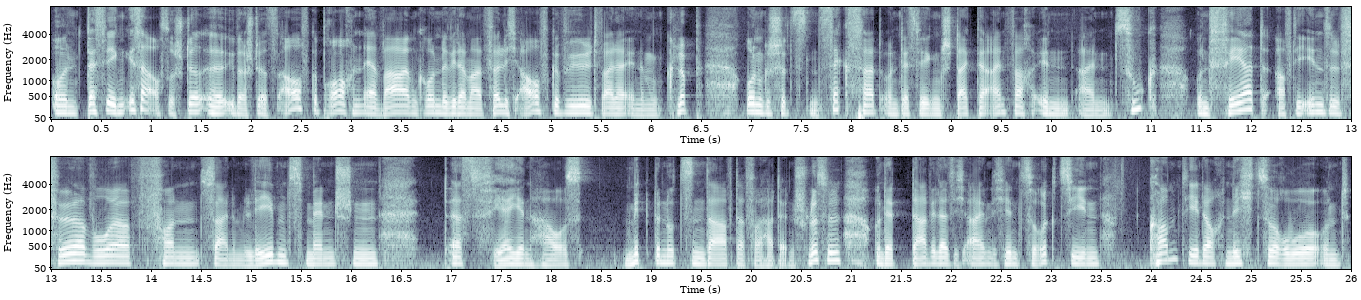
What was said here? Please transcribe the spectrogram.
Und deswegen ist er auch so äh, überstürzt aufgebrochen. Er war im Grunde wieder mal völlig aufgewühlt, weil er in einem Club ungeschützten Sex hat und deswegen steigt er einfach in einen Zug und fährt auf die Insel Föhr, wo er von seinem Lebensmenschen das Ferienhaus mitbenutzen darf. Dafür hat er einen Schlüssel und der, da will er sich eigentlich hin zurückziehen, kommt jedoch nicht zur Ruhe und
